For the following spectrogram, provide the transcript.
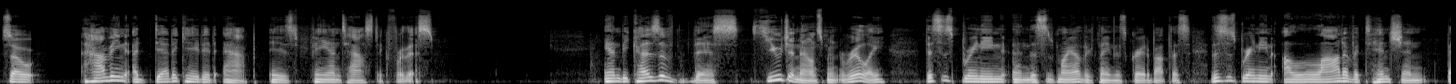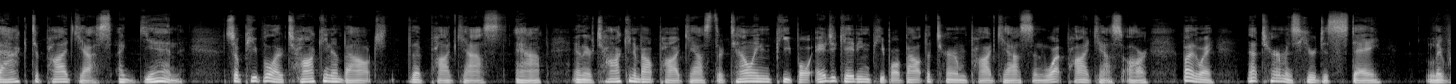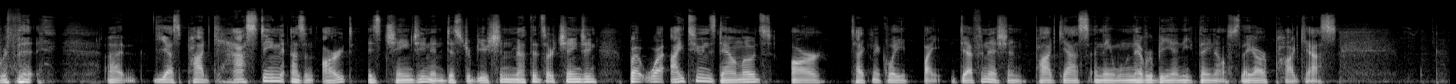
So having a dedicated app is fantastic for this. And because of this huge announcement, really, this is bringing, and this is my other thing that's great about this, this is bringing a lot of attention back to podcasts again. So people are talking about the podcast app and they're talking about podcasts. They're telling people, educating people about the term podcasts and what podcasts are. By the way, that term is here to stay. Live with it. Uh, yes, podcasting as an art is changing and distribution methods are changing, but what iTunes downloads are technically, by definition, podcasts, and they will never be anything else. They are podcasts.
